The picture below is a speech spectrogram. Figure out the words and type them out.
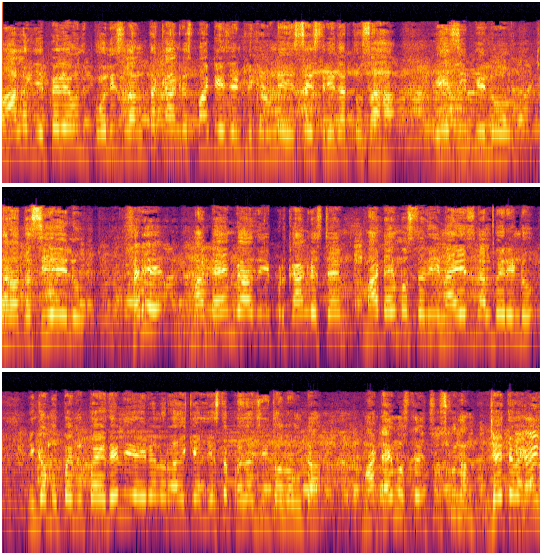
వాళ్ళకి చెప్పేది ఏముంది? పోలీసులు అంతా కాంగ్రెస్ పార్టీ ఏజెంట్లు ఇక్కడ ఉండే ఎస్ఐ శ్రీధర్తో సహా ఏసీపీలు తర్వాత సిఐలు సరే మా టైం కాదు ఇప్పుడు కాంగ్రెస్ టైం మా టైం వస్తుంది. నా ఏజ్ నలభై రెండు ఇంకా ముప్పై ముప్పై ఐదేళ్ళు ఏరియాలో రాజకీయాలు చేస్తే ప్రజా జీవితంలో ఉంటా. మా టైం వస్తుంది చూసుకుందాం. జై తెలంగాణ.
